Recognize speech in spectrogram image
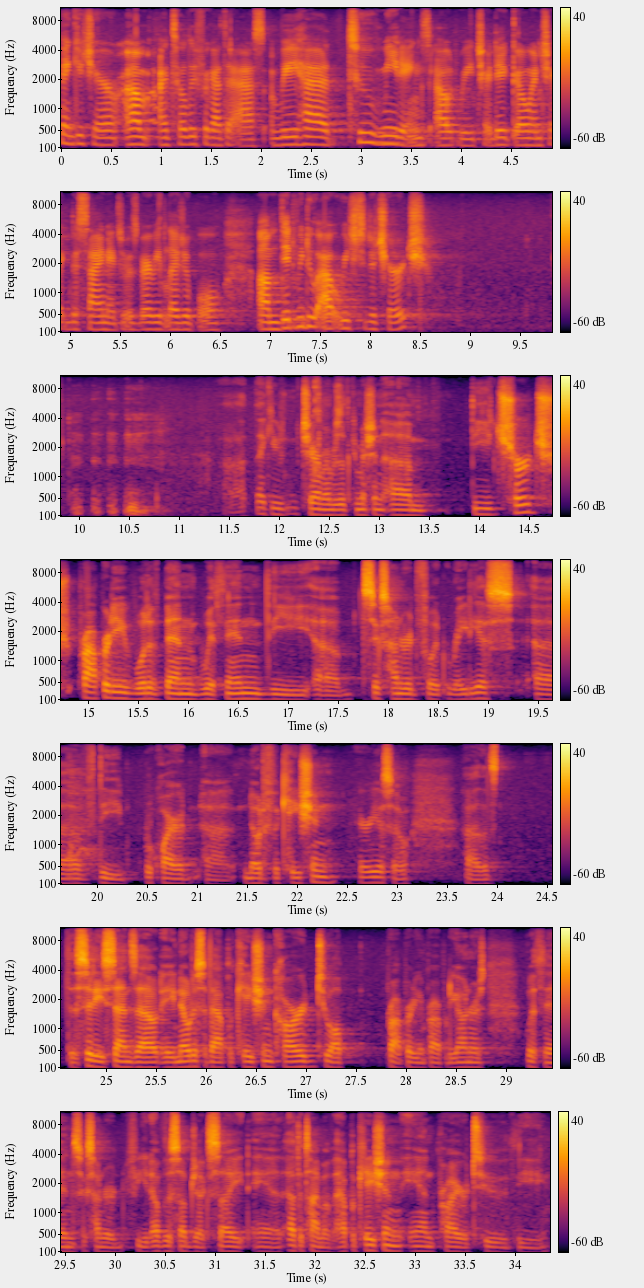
Thank you, Chair. Um, I totally forgot to ask. We had two meetings, outreach. I did go and check the signage. It was very legible. Um, Did we do outreach to the church? Uh, Thank you, Chair, members of the commission. Um, The church property would have been within the 600-foot radius of the required uh, notification area, so uh, that's, the city sends out a notice of application card to all property and property owners within 600 feet of the subject site and at the time of application and prior to the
